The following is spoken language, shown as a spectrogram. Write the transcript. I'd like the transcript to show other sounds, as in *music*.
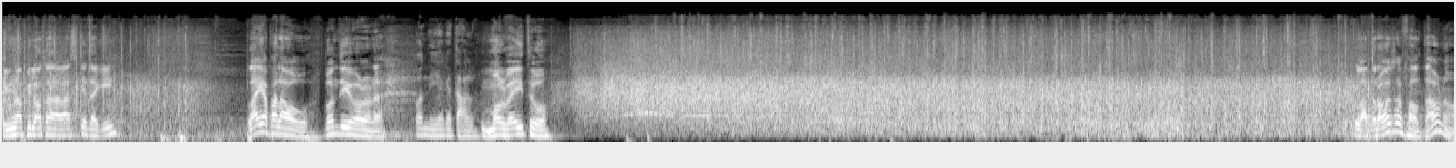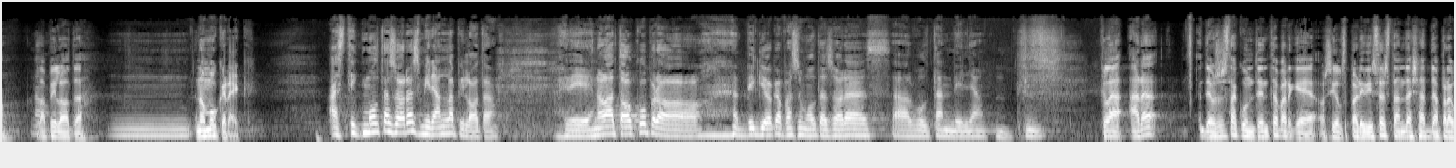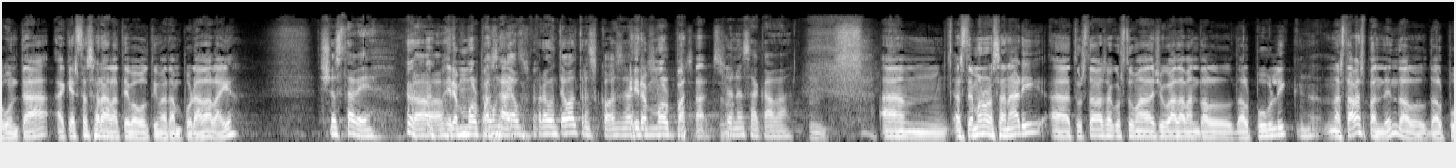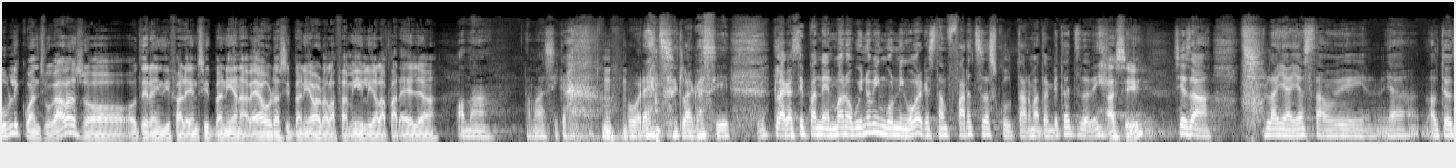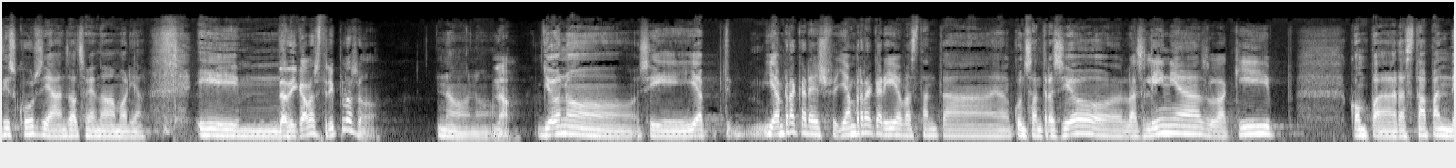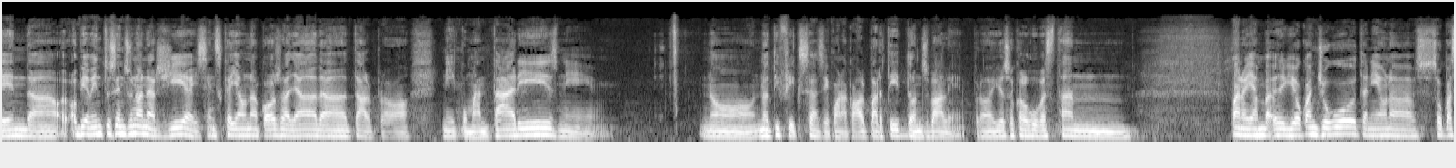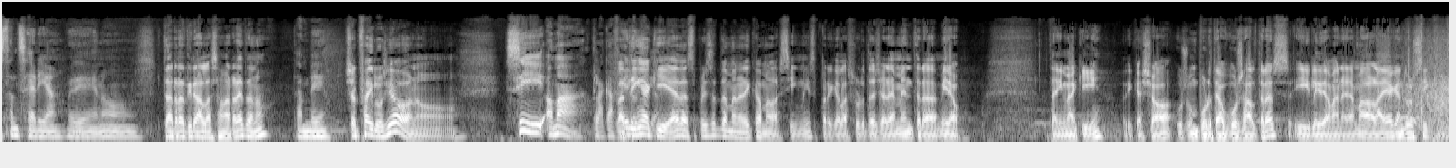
Tinc una pilota de bàsquet aquí. Laia Palau, bon dia, bona hora. Bon dia, què tal? Molt bé, i tu? La trobes a faltar o no, no. la pilota? Mm... No m'ho crec. Estic moltes hores mirant la pilota. Vull dir, no la toco, però et dic jo que passo moltes hores al voltant d'ella. Mm. Mm. Clar, ara deus estar contenta perquè o sigui, els periodistes t'han deixat de preguntar aquesta serà la teva última temporada, Laia? Això està bé, però... *laughs* Eren molt pregunteu, passats. Pregunteu altres coses. Eren molt passats, Això no s'acaba. Mm. Um, estem en un escenari, uh, tu estaves acostumada a jugar davant del, del públic. Mm. N'estaves pendent del, del públic quan jugaves o, o t'era indiferent si et venien a veure, si et venia a veure la família, la parella? Home, home, sí que... *laughs* Pobrets, clar que sí. Clar que estic pendent. Bueno, avui no ha vingut ningú perquè estan farts d'escoltar-me, també t'haig de dir. Ah, sí? Sí, és de... Uf, Laia, ja està, ja, el teu discurs ja ens el sabem de memòria. I... mm, Dedicaves triples o no? No, no. No. Jo no... O sigui, ja, ja, em requereix, ja em requeria bastanta concentració, les línies, l'equip, com per estar pendent de... Òbviament tu sents una energia i sents que hi ha una cosa allà de tal, però ni comentaris, ni... No, no t'hi fixes i quan acaba el partit, doncs vale. Però jo sóc algú bastant... Bueno, ja, jo quan jugo tenia una... sóc bastant sèria, vull dir, no... T'has retirat la samarreta, no? També. Això et fa il·lusió o no? Sí, home, clar que fa La tinc il·lusió. aquí, eh? Després et demanaré que me la signis, perquè la sortejarem entre... Mireu, tenim aquí. Vull dir que això us ho emporteu vosaltres i li demanarem a la Laia que ens ho signi.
